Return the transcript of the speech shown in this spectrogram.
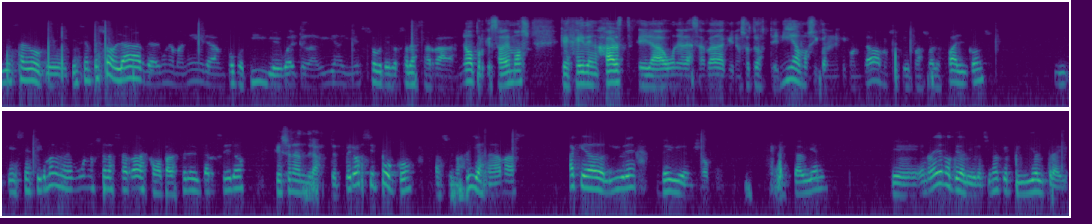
y es algo que, se empezó a hablar de alguna manera, un poco tibio igual todavía, y es sobre las alas cerradas, ¿no? Porque sabemos que Hayden Hurst era una de las cerradas que nosotros teníamos y con el que contábamos y que pasó a los Falcons, y que se firmaron algunas alas cerradas como para ser el tercero, que son undrafted. Pero hace poco, hace unos días nada más, ha quedado libre David Njoku. Está bien que en realidad no quedó libre, sino que pidió el trade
